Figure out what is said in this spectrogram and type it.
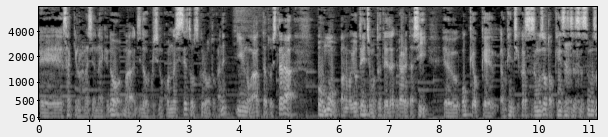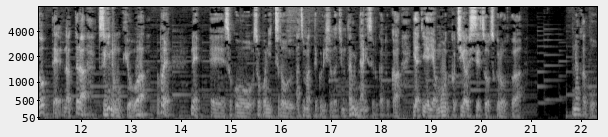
えーさっきの話じゃないけど、まあ、児童福祉のこんな施設を作ろうとかね、いうのがあったとしたら、もう、あの、予定地も立てられたし、えー、オッケーオッケー、あの、建築が進むぞと、建設進むぞってなったら、次の目標は、やっぱり、ね、えーそこ、そこに集う、集まってくる人たちのために何するかとか、いやいやいや、もう一個違う施設を作ろうとか、なんかこ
